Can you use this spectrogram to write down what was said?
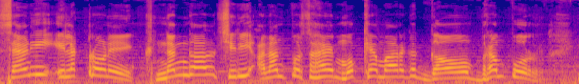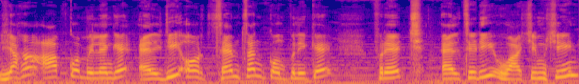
सैनी इलेक्ट्रॉनिक, नंगल श्री अनंतपुर साहेब, मुख्य मार्ग, गाँव ब्रह्मपुर। यहाँ आपको मिलेंगे एलजी और सैमसंग कंपनी के fridge LCD washing machine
